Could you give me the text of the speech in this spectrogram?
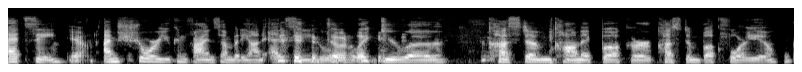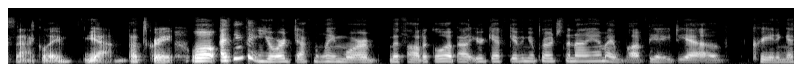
Etsy. Yeah, I'm sure you can find somebody on Etsy who totally do a custom comic book or custom book for you. Exactly. Yeah, that's great. Well, I think that you're definitely more methodical about your gift giving approach than I am. I love the idea of creating a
